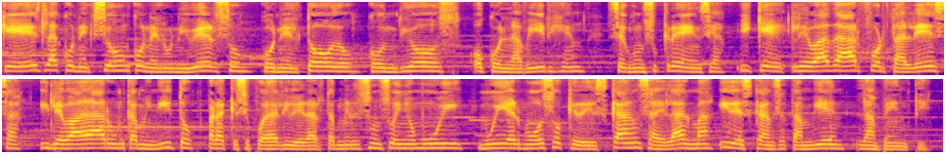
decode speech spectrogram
que es la conexión con el universo, con el todo, con Dios o con la Virgen, según su creencia, y que le va a dar fortaleza y le va a dar un caminito para que se pueda liberar. También es un sueño muy, muy hermoso que descansa el alma y descansa también la mente.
